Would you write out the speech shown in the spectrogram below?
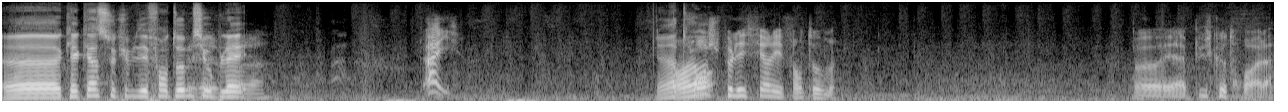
Euh, quelqu'un s'occupe des fantômes s'il vous plaît. Voilà. Aïe Il y en a trois. je peux les faire les fantômes. Euh, il y en a plus que trois là.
